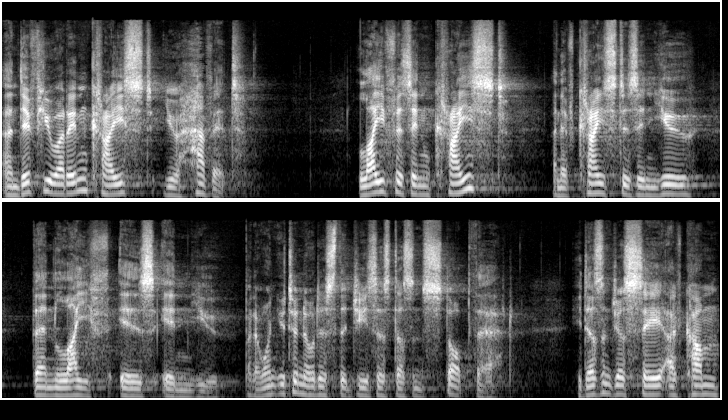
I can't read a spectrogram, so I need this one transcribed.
And if you are in Christ, you have it. Life is in Christ, and if Christ is in you, then life is in you. But I want you to notice that Jesus doesn't stop there. He doesn't just say, I've come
